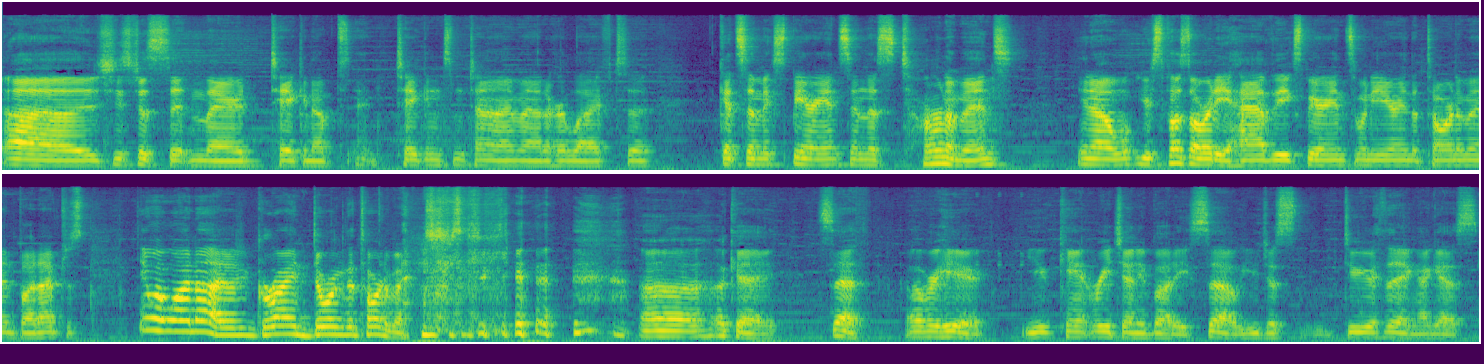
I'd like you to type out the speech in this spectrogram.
uh, she's just sitting there, taking up, taking some time out of her life to get some experience in this tournament. You know, you're supposed to already have the experience when you're in the tournament, but I'm just, you know? Why not grind during the tournament? uh, okay, Seth, over here. You can't reach anybody, so you just do your thing, I guess.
